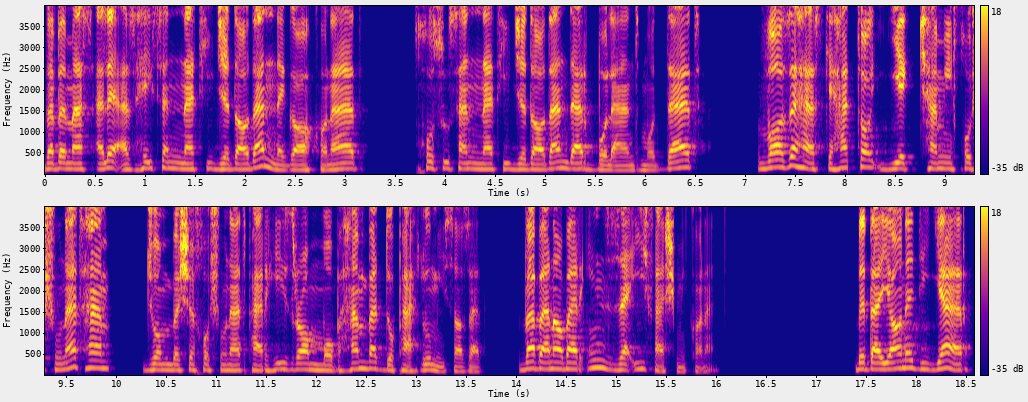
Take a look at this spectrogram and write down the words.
و به مسئله از حیث نتیجه دادن نگاه کند خصوصا نتیجه دادن در بلند مدت واضح است که حتی یک کمی خشونت هم جنبش خشونت پرهیز را مبهم و دو پهلو می سازد و بنابراین ضعیفش می کند. به بیان دیگر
